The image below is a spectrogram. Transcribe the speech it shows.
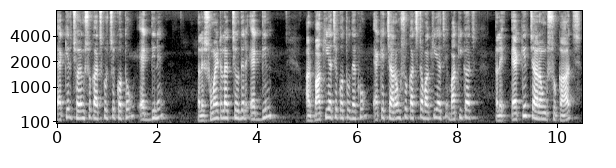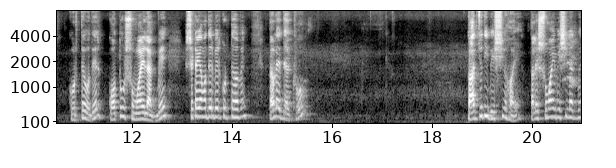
একের ছয় অংশ কাজ করছে কত? একদিনে। তাহলে সময়টা লাগছে ওদের একদিন। আর বাকি আছে কত? দেখো, একের চার অংশ কাজটা বাকি আছে, বাকি কাজ। তাহলে একের চার অংশ কাজ করতে ওদের কত সময় লাগবে? সেটাই আমাদের বের করতে হবে। তাহলে দেখো কাজ যদি বেশি হয়, তাহলে সময় বেশি লাগবে।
